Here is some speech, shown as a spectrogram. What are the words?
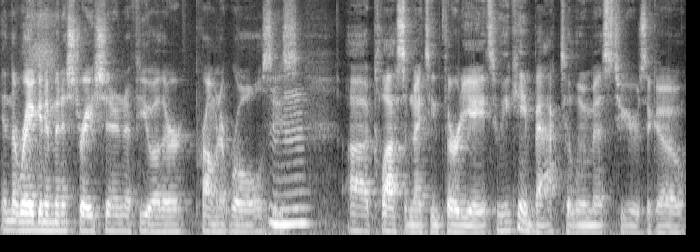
in the Reagan administration and a few other prominent roles. He's Mm-hmm. uh, class of 1938, so he came back to Loomis two years ago,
